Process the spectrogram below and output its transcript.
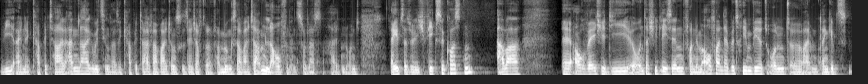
wie eine Kapitalanlage bzw. Kapitalverwaltungsgesellschaft oder ein Vermögensverwalter am Laufenden zu lassen, halten. Und da gibt es natürlich fixe Kosten, aber äh, auch welche, die äh, unterschiedlich sind von dem Aufwand, der betrieben wird. Und äh, dann gibt es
